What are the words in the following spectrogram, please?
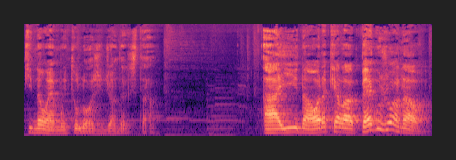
que não é muito longe de onde ela estava. Aí, na hora que ela pega o jornal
